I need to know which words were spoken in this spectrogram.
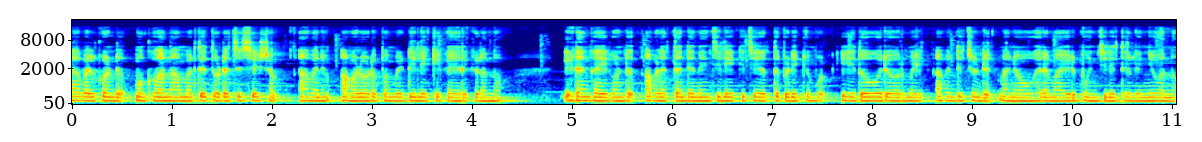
ടവൽ കൊണ്ട് മുഖം അമർത്തി തുടച്ച ശേഷം അവനും അവളോടൊപ്പം ബെഡിലേക്ക് കയറി കിടന്നു. ഇടം കൈകൊണ്ട് അവളെ തന്റെ നെഞ്ചിലേക്ക് ചേർത്ത് പിടിക്കുമ്പോൾ ഏതോ ഒരു ഓർമ്മയിൽ അവന്റെ ചുണ്ടിൽ മനോഹരമായൊരു പുഞ്ചിരി തെളിഞ്ഞു വന്നു.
